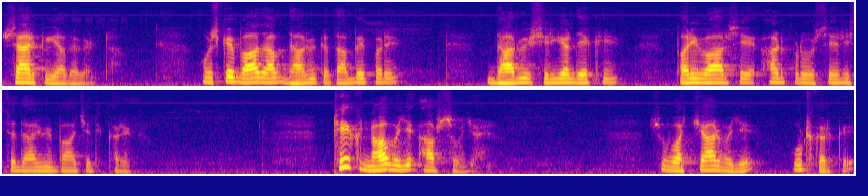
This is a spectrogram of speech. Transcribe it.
सैर किया आधा घंटा। उसके बाद आप धार्मिक किताबें पढ़ें, धार्मिक सीरियल देखें, परिवार से अड़ पड़ोस से, रिश्तेदारी में बातचीत करें। ठीक नौ बजे आप सो जाएँ। सुबह चार बजे उठ करके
